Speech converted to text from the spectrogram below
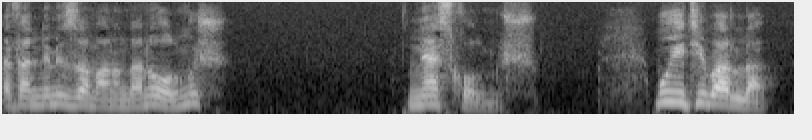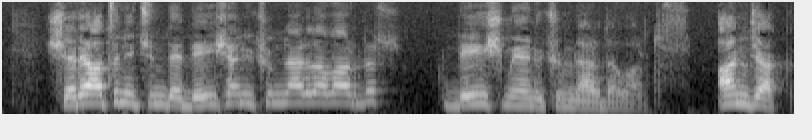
Efendimiz zamanında ne olmuş? Nesk olmuş. Bu itibarla şeriatın içinde değişen hükümler de vardır, değişmeyen hükümler de vardır. Ancak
